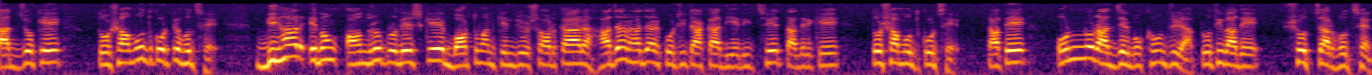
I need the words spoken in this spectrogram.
রাজ্যকে তোষামোদ করতে হচ্ছে। বিহার এবং অন্ধ্রপ্রদেশকে বর্তমান কেন্দ্রীয় সরকার হাজার হাজার কোটি টাকা দিয়ে দিচ্ছে, তাদেরকে তোষামোদ করছে। তাতে অন্য রাজ্যের মুখ্যমন্ত্রীরা প্রতিবাদে সোচ্চার হচ্ছেন।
